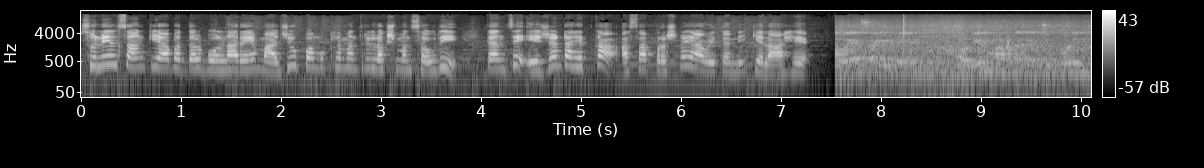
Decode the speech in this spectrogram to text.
सुनील संक याबद्दल बोलणारे माजी उपमुख्यमंत्री लक्ष्मण सौदी त्यांचे एजंट आहेत का असा प्रश्न यावेळी त्यांनी केला आहे ವಯಸ್ಸಾಗಿದೆ ಅವ್ರು ಏನು ಮಾಡ್ತಾರೆ ಚಿಕ್ಕೋಡಿಯಿಂದ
